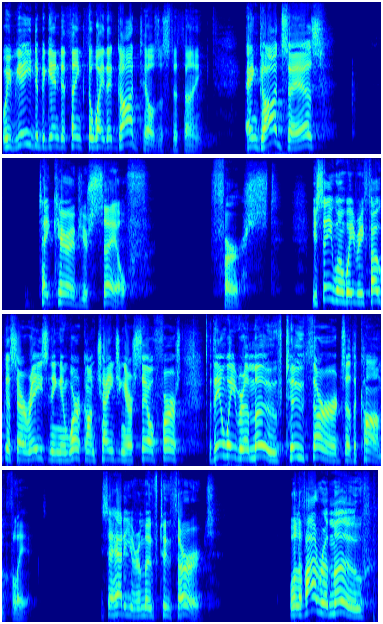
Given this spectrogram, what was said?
we need to begin to think the way that God tells us to think. And God says, take care of yourself first. You see, when we refocus our reasoning and work on changing ourselves first, then we remove two thirds of the conflict. You say, how do you remove two thirds? Well, if I remove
